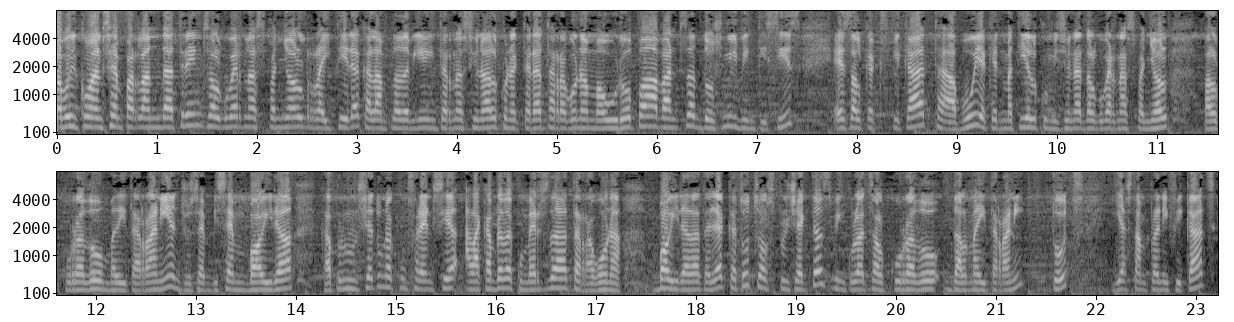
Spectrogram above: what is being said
avui comencem parlant de trens. El govern espanyol reitera que l'ample de via internacional connectarà Tarragona amb Europa abans de 2026. És el que ha explicat avui, aquest matí, el comissionat del govern espanyol pel corredor mediterrani, en Josep Vicent Boira, que ha pronunciat una conferència a la Cambra de Comerç de Tarragona. Boira ha detallat que tots els projectes vinculats al corredor del Mediterrani, tots, ja estan planificats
